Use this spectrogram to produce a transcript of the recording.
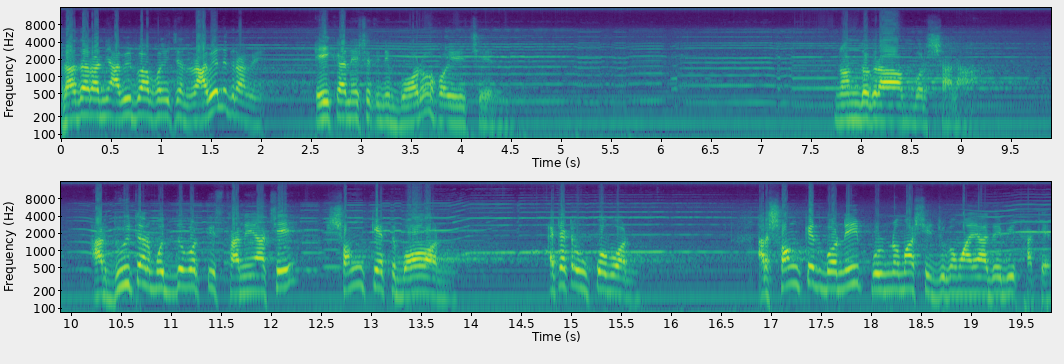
রাজা রানী আবির্ভাব হয়েছেন রাবেল গ্রামে। এইখানে এসে তিনি বড় হয়েছেন। নন্দগ্রাম বর্ষানা আর দুইটার মধ্যবর্তী স্থানে আছে সংকেত বন। এটা একটা উপবন। আর সংকেত বনে পূর্ণমাসী যুগমায়া দেবী থাকেন।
